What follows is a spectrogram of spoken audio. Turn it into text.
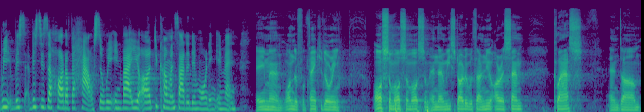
we this, this is the heart of the house. So we invite you all to come on Saturday morning. Amen. Amen. Wonderful. Thank you, Doreen. Awesome, awesome, awesome. And then we started with our new RSM class and um,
